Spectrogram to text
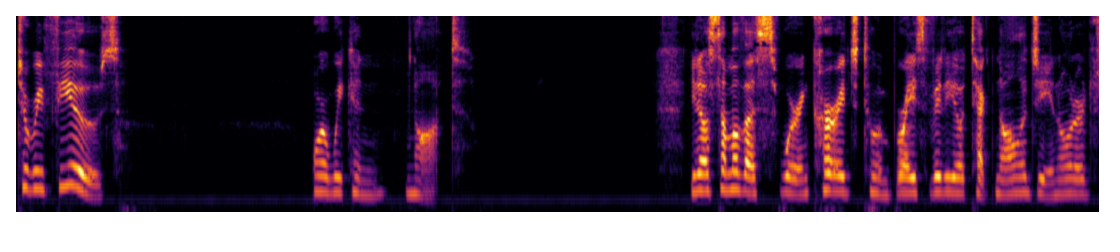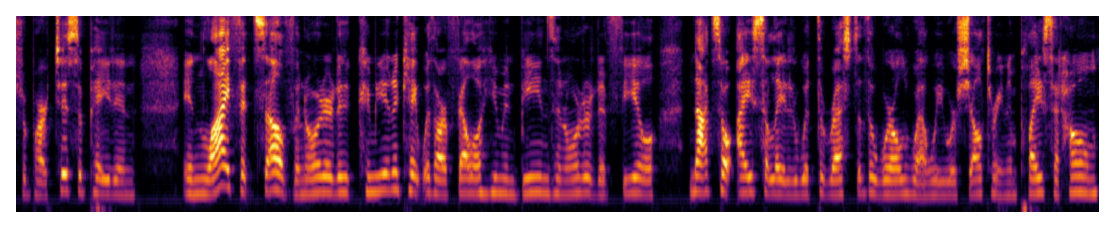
to refuse or we can not. You know, some of us were encouraged to embrace video technology in order to participate in, in life itself, in order to communicate with our fellow human beings, in order to feel not so isolated with the rest of the world while we were sheltering in place at home.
